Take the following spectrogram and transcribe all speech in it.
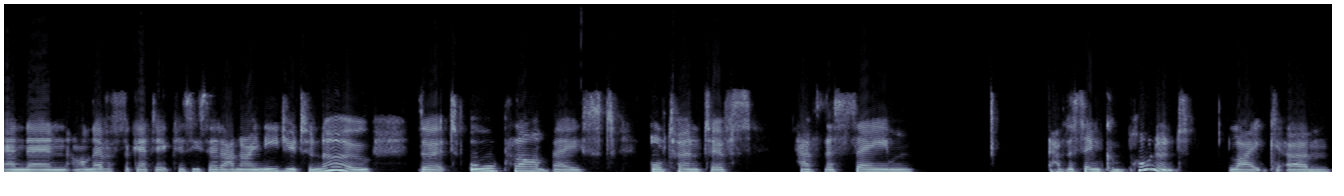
And then I'll never forget it because he said, Anna, I need you to know that all plant based alternatives have the same have the same component like um,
